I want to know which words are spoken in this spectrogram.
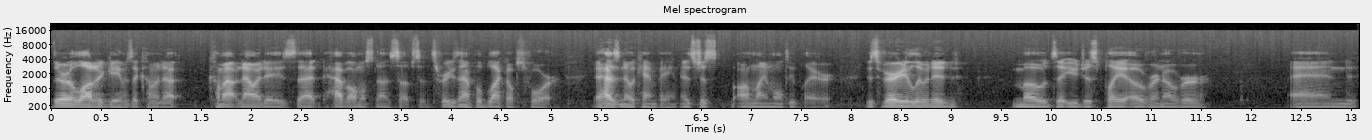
there are a lot of games that come out come out nowadays that have almost no substance. For example, Black Ops 4. It has no campaign. It's just online multiplayer. It's very limited modes that you just play over and over. And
